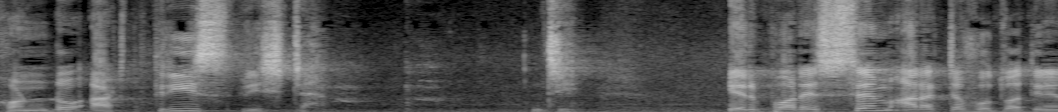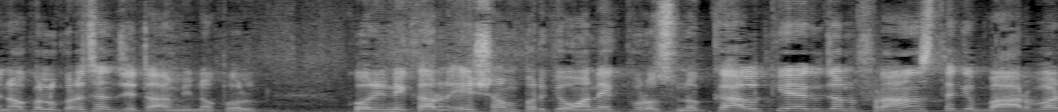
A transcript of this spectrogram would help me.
খণ্ড 38 পৃষ্ঠা। জি। এরপরে সেম আর একটা ফতোয়া তিনি নকল করেছেন, যেটা আমি নকল করিনি, কারণ এই সম্পর্কে অনেক প্রশ্ন। কালকে একজন ফ্রান্স থেকে বারবার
